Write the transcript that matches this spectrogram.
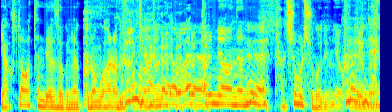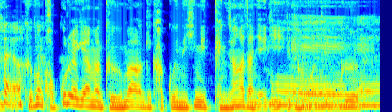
약수터 같은 데서 그냥 그런 거 하나 놓고서는 틀면은 네. 다 춤을 추거든요. 근데 그건 거꾸로 얘기하면 그 음악이 갖고 있는 힘이 굉장하다는 얘기이기도 한 것 같아요. 그 네.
